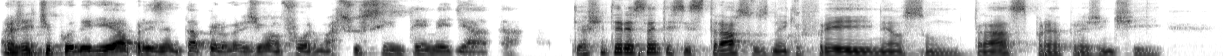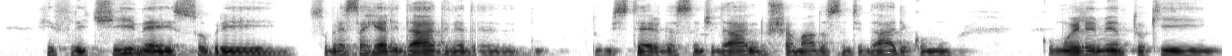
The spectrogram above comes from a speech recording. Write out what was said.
a gente poderia apresentar, pelo menos de uma forma sucinta e imediata. Eu acho interessante esses traços né, que o Frei Nelson traz para a gente refletir né, sobre, sobre essa realidade né, do, mistério da santidade, do chamado à santidade como, como um elemento que,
